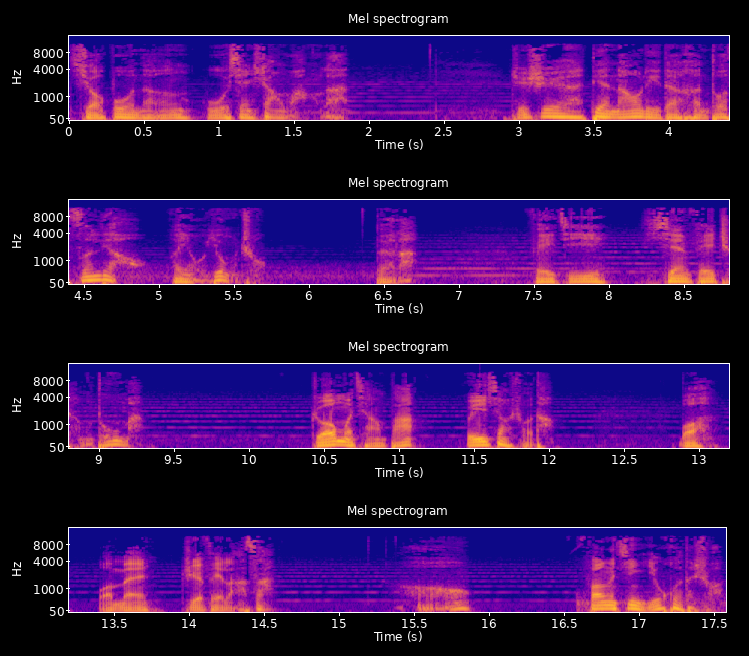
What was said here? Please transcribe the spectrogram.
就不能无线上网了，只是电脑里的很多资料很有用处。对了，飞机先飞成都吗？卓木强巴微笑说道：“不，我们直飞拉萨。”哦，方心疑惑的说：“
